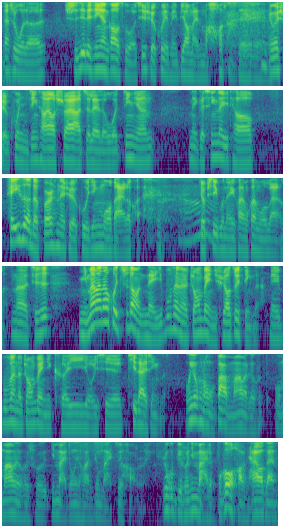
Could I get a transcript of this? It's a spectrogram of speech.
但是我的实际的经验告诉我，其实雪裤也没必要买那么好的，对对，因为雪裤你经常要摔啊之类的。我今年那个新的一条。黑色的 Burton 的雪裤已经磨白了，快，就屁股那一块快磨白了。那其实你慢慢的会知道哪一部分的装备你需要最顶的，哪一部分的装备你可以有一些替代性的。我有可能我爸爸妈妈就会，我妈妈就会说，你买东西的话你就买最好的。如果比如说你买的不够好，你还要再买，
